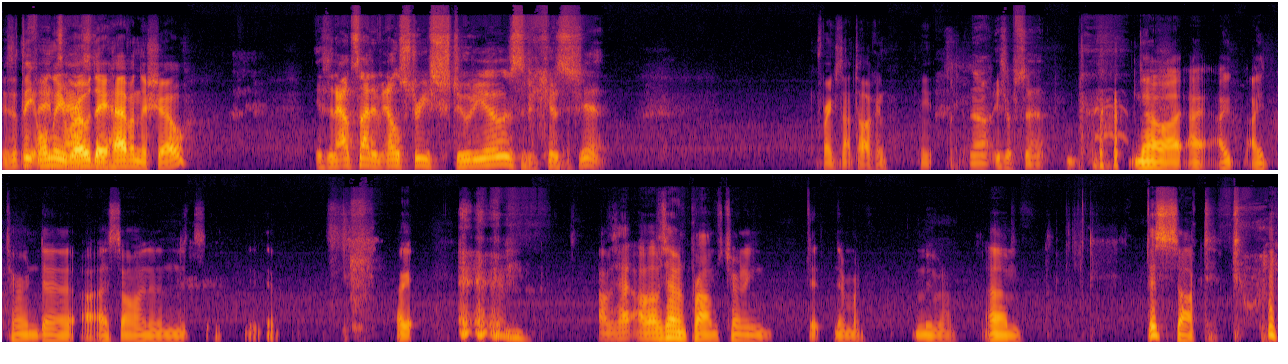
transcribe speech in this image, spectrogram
Is it the only road they have in the show? Is it outside of elstree Studios? Because shit. Frank's not talking. He, No, he's upset. No, I, I, I, I turned uh, us on, and it's okay. I was ha- I was having problems turning. It, never mind. Moving on. Um, this sucked. I'm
